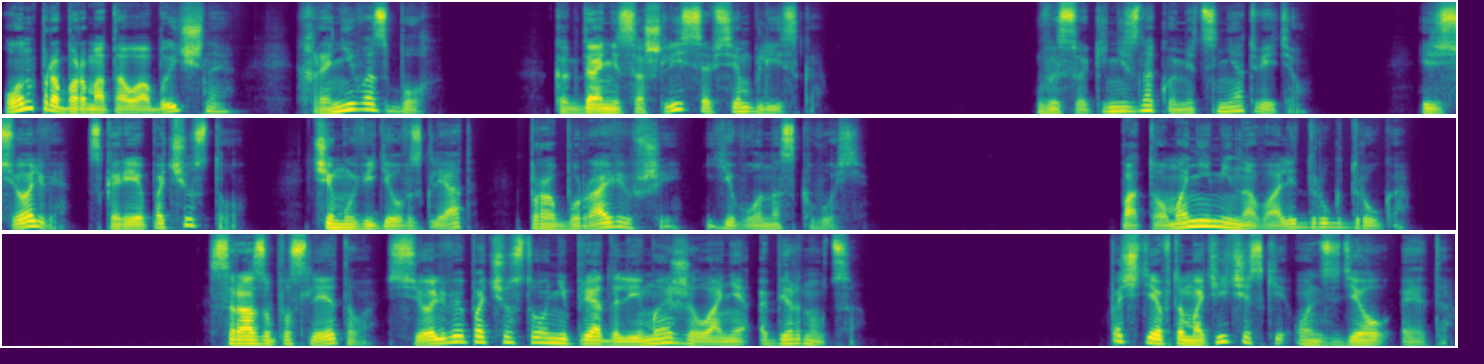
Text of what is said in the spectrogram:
Он пробормотал обычное «Храни вас Бог», когда они сошлись совсем близко. Высокий незнакомец не ответил. И Сёльви скорее почувствовал, чем увидел взгляд, пробуравивший его насквозь. Потом они миновали друг друга. Сразу после этого Сёльве почувствовал непреодолимое желание обернуться. Почти автоматически он сделал это.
